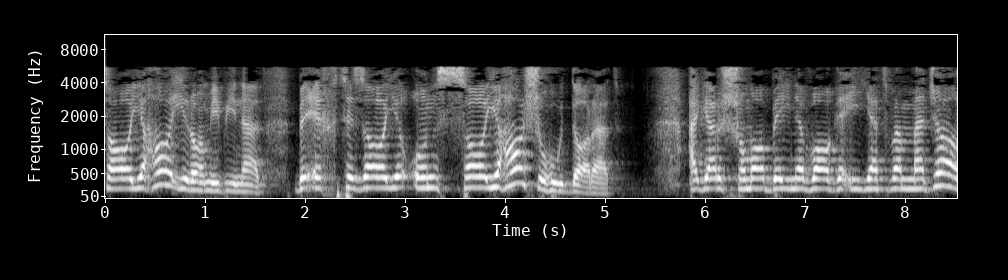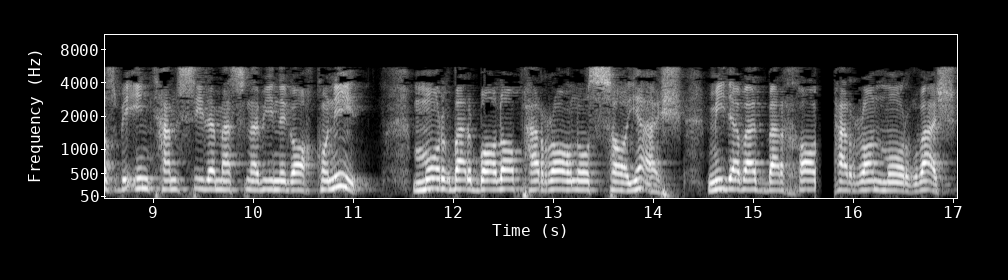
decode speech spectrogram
سایه هایی را می‌بیند. به اختزای اون سایه ها شهود دارد. اگر شما بین واقعیت و مجاز به این تمثیل مصنوی نگاه کنید مرغ بر بالا پران و سایش میدود بر خاک پران مرغوش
